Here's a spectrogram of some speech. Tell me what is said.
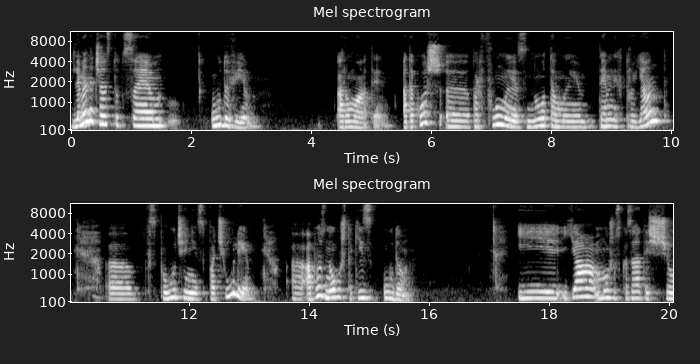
Для мене часто це удові аромати, а також е, парфуми з нотами темних троянд е, в сполученні з пачулі, е, або знову ж таки з удом. І я можу сказати, що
